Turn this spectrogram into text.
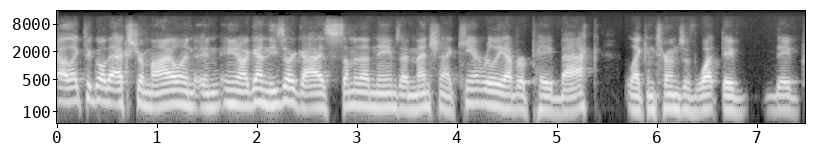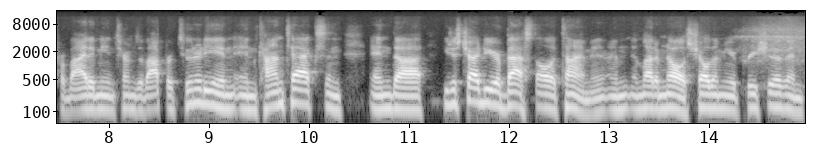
know, I like to go the extra mile and and you know, again, these are guys, some of the names I mentioned, I can't really ever pay back like in terms of what they've they've provided me in terms of opportunity and, and contacts and and uh, you just try to do your best all the time and, and, and, let them know show them you're appreciative and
